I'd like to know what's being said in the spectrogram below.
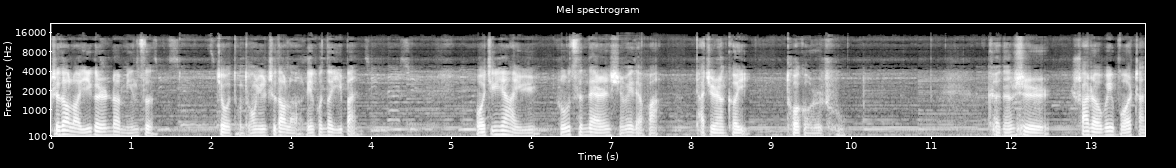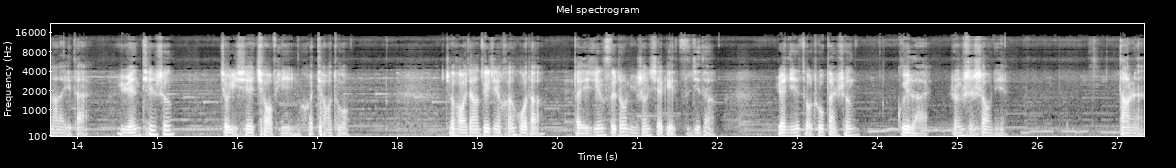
知道了一个人的名字，就等同于知道了灵魂的一半。我惊讶于如此耐人寻味的话，他居然可以脱口而出。可能是刷着微博长大的一代，语言天生就一些俏皮和跳脱，就好像最近很火的北京四中女生写给自己的：“愿你走出半生，归来仍是少年。”当然。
